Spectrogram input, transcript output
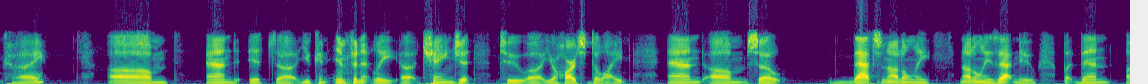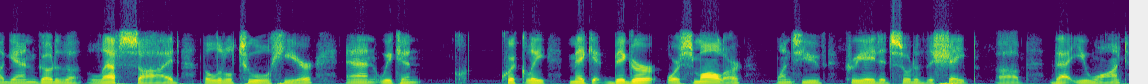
Okay. Um, and it uh, you can infinitely uh, change it to uh, your heart's delight. And um, so that's not only not only is that new, but then again go to the left side, the little tool here, and we can quickly make it bigger or smaller once you've created sort of the shape uh, that you want.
